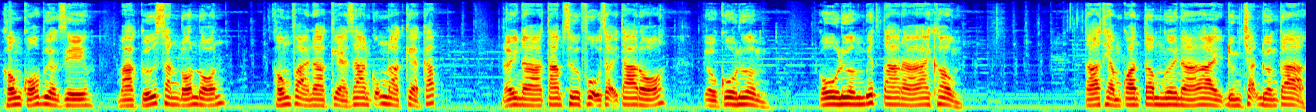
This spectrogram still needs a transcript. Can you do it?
Không có việc gì mà cứ săn đón đón, không phải là kẻ gian cũng là kẻ cắp. Đây là tam sư phụ dạy ta đó, tiểu cô nương. Cô nương biết ta là ai không? Ta thèm quan tâm ngươi là ai, đừng chặn đường ta.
